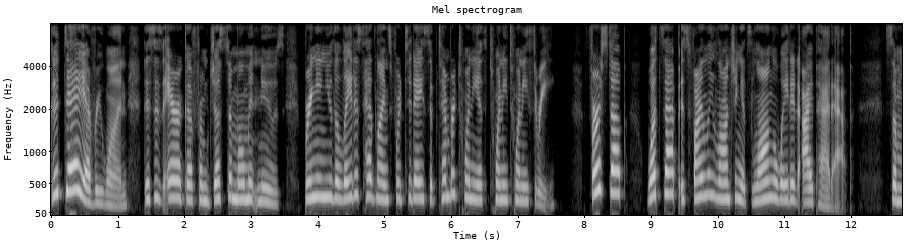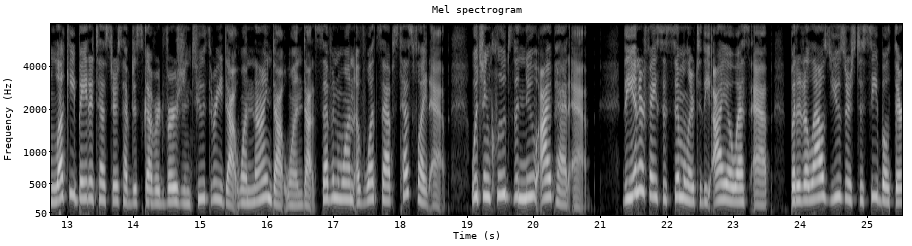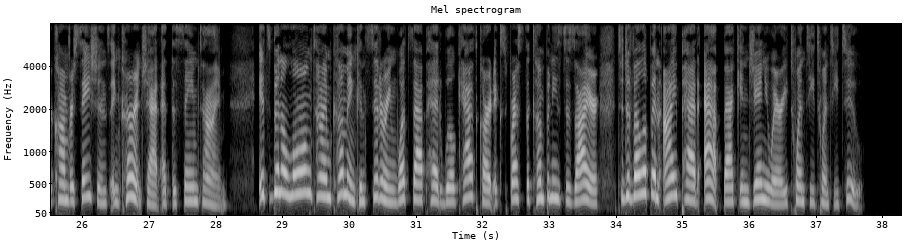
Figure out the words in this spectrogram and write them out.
Good day, everyone. This is Erica from Just a Moment News, bringing you the latest headlines for today, September 20th, 2023. First up, WhatsApp is finally launching its long awaited iPad app. Some lucky beta testers have discovered version 23.19.1.71 of WhatsApp's TestFlight app, which includes the new iPad app. The interface is similar to the iOS app, but it allows users to see both their conversations and current chat at the same time. It's been a long time coming considering WhatsApp head Will Cathcart expressed the company's desire to develop an iPad app back in January 2022.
